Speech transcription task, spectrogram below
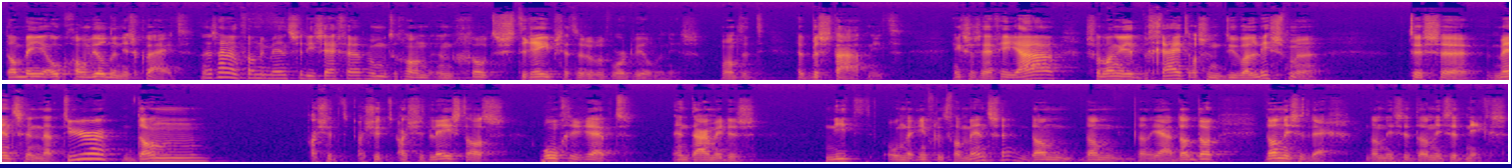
dan ben je ook gewoon wildernis kwijt. er zijn ook van die mensen die zeggen, we moeten gewoon een grote streep zetten door het woord wildernis. Want het, het bestaat niet. Ik zou zeggen, ja, zolang je het begrijpt als een dualisme tussen mens en natuur, dan, als je het, als je het, als je het leest als ongerept en daarmee dus niet onder invloed van mensen, dan, dan, dan, ja, dan, dan, dan is het weg. Dan is het, dan is het niks.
